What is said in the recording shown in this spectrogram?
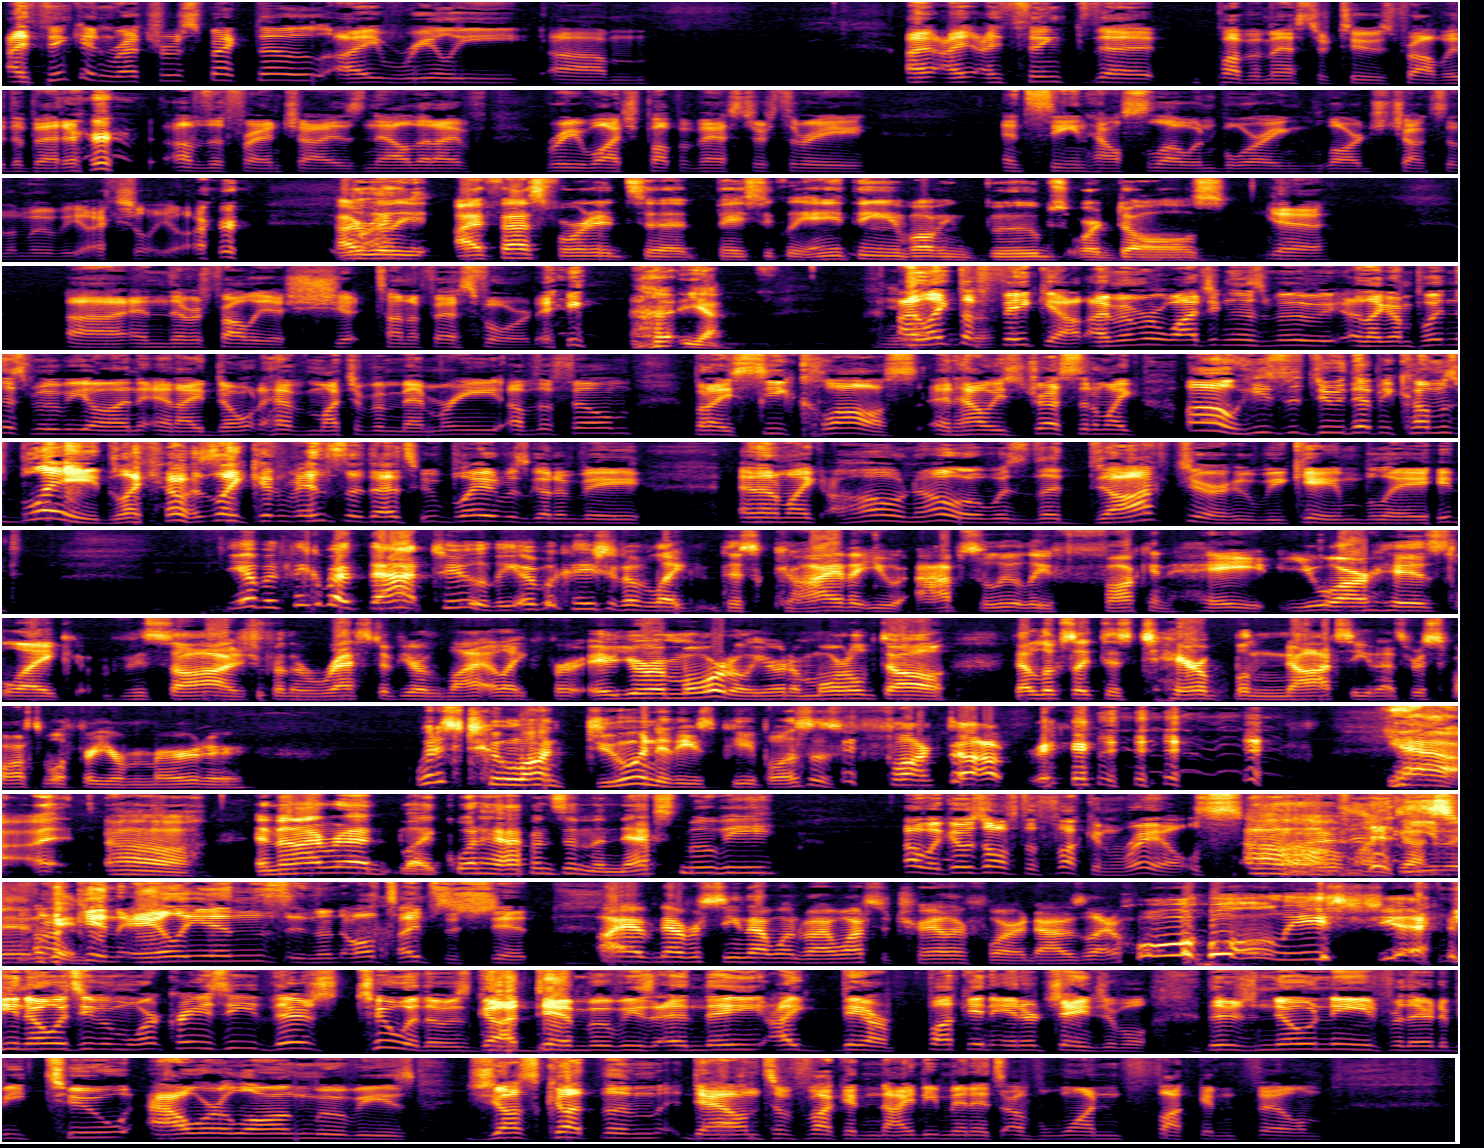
I think in retrospect, though, I really, um, I, I, I think that Puppet Master Two is probably the better of the franchise. Now that I've rewatched Puppet Master Three and seen how slow and boring large chunks of the movie actually are. I really I fast forwarded to basically anything involving boobs or dolls. yeah. Uh, and there was probably a shit ton of fast forwarding. yeah. I like the fake out. I remember watching this movie. Like I'm putting this movie on, and I don't have much of a memory of the film, but I see Klaus and how he's dressed, and I'm like, oh, he's the dude that becomes Blade. Like I was like convinced that that's who Blade was going to be, and then I'm like, oh no, it was the Doctor who became Blade. Yeah, but think about that too. The implication of like this guy that you absolutely fucking hate. You are his like visage for the rest of your life. Like for you're immortal. You're an immortal doll that looks like this terrible Nazi that's responsible for your murder. What is Toulon doing to these people? This is fucked up. Yeah. I, oh, and then I read like what happens in the next movie. Oh, it goes off the fucking rails. Oh my oh, god. Demon. Okay. Fucking aliens and all types of shit. I have never seen that one, but I watched the trailer for it and I was like, holy shit! You know what's even more crazy? There's two of those goddamn movies, and they I they are fucking interchangeable. There's no need for there to be two hour long movies. Just cut them down to fucking ninety minutes of one fucking film.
